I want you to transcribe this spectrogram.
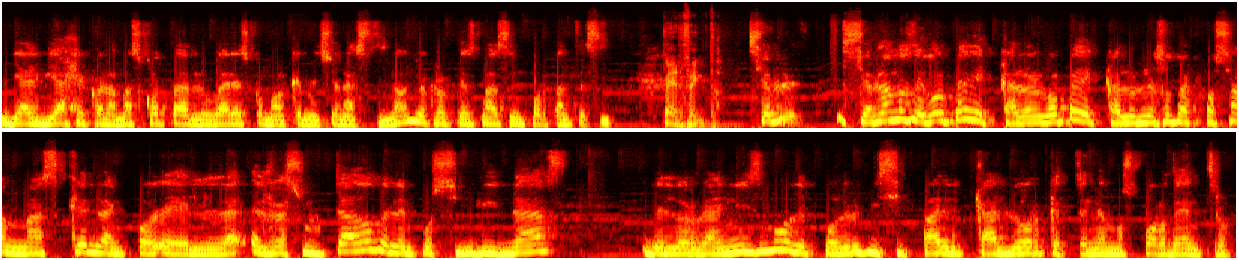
ya el viaje con la mascota a lugares como el que mencionaste, ¿no? Yo creo que es más importante así. Perfecto. Si, hablamos de golpe de calor, el golpe de calor no es otra cosa más que el, el, resultado de la imposibilidad del organismo de poder disipar el calor que tenemos por dentro.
